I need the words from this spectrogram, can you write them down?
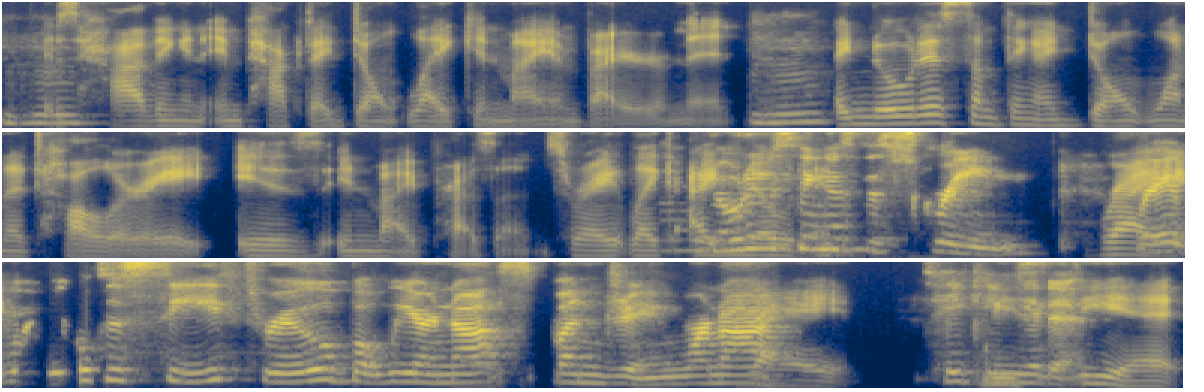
mm-hmm. is having an impact I don't like in my environment. Mm-hmm. I notice something I don't want to tolerate is in my presence, right? Like I noticing notice, is the screen, right? right? We're able to see through, but we are not sponging. We're not right taking we it see in. it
